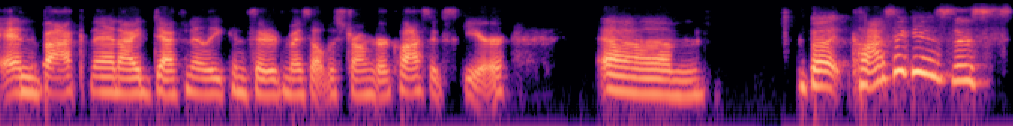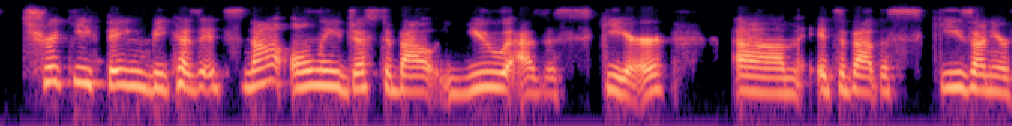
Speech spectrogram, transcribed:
and back then I definitely considered myself a stronger classic skier. Um but classic is this tricky thing because it's not only just about you as a skier um, it's about the skis on your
